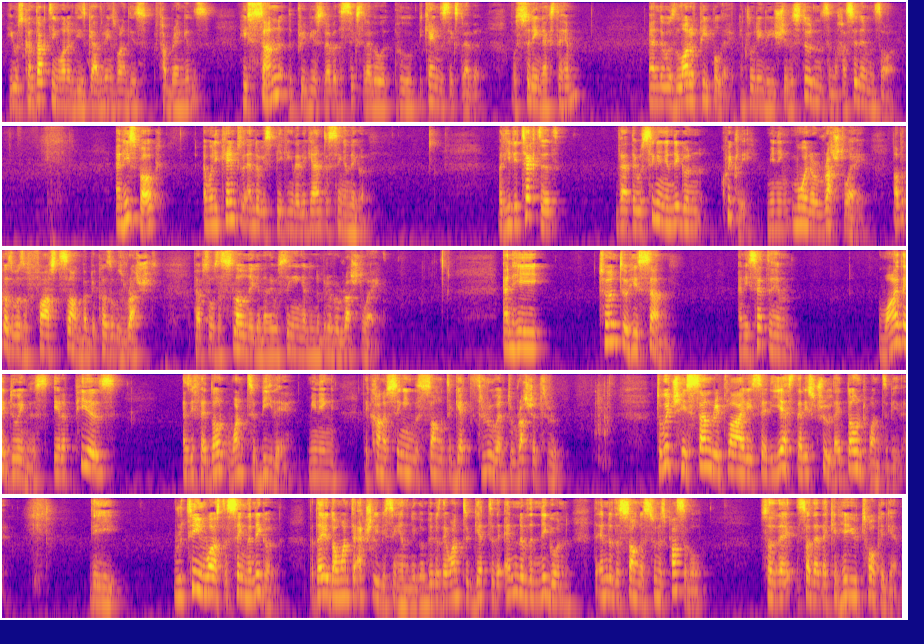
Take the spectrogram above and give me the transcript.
he was conducting one of these gatherings, one of these Farbrengens. His son, the previous Rebbe, the sixth Rebbe, who became the sixth Rebbe, was sitting next to him. And there was a lot of people there, including the yeshiva students and the Hasidim and so on. And he spoke, and when he came to the end of his speaking, they began to sing a nigun. But he detected that they were singing a nigun quickly, meaning more in a rushed way. Not because it was a fast song, but because it was rushed. Perhaps it was a slow nigun and they were singing it in a bit of a rushed way. And he turned to his son and he said to him, Why are they doing this? It appears as if they don't want to be there, meaning they're kind of singing the song to get through and to rush it through. To which his son replied, he said, Yes, that is true. They don't want to be there. The routine was to sing the nigun, but they don't want to actually be singing the nigun because they want to get to the end of the nigun, the end of the song, as soon as possible, so, they, so that they can hear you talk again.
